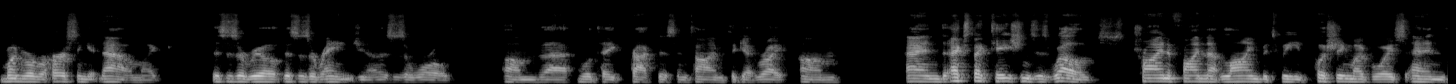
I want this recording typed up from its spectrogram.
when we're rehearsing it now i'm like this is a real this is a range you know this is a world um that will take practice and time to get right um and expectations as well just trying to find that line between pushing my voice and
